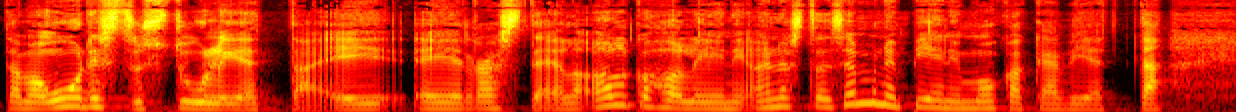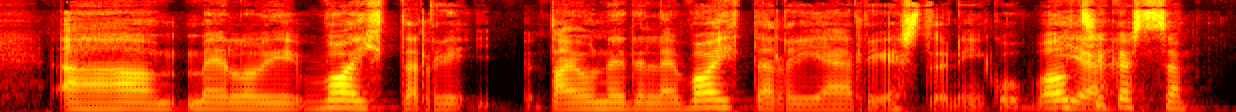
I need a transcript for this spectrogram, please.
tämä uudistus tuli, että ei, ei rasteilla alkoholiin, niin ainoastaan semmoinen pieni moka kävi, että ää, meillä oli vaihtari, tai on edelleen vaihtarijärjestö niin kuin Valtsikassa, yeah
